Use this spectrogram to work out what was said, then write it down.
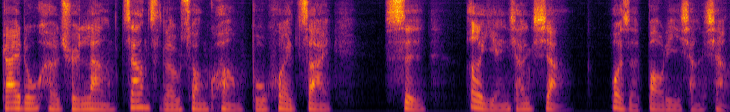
该如何去让这样子的状况不会再是恶言相向或者暴力相向？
